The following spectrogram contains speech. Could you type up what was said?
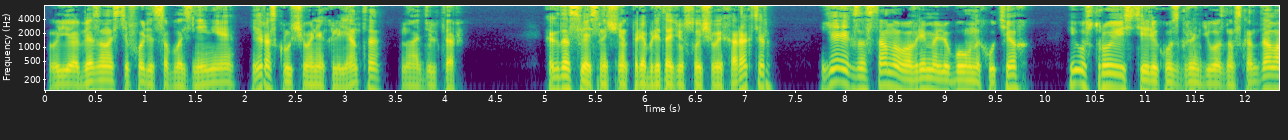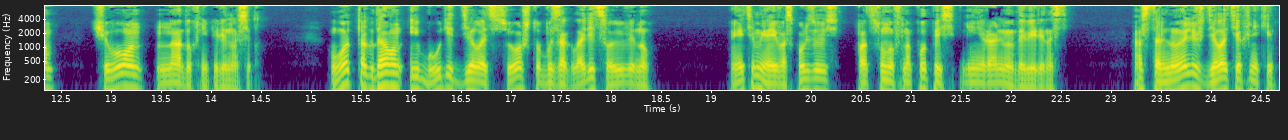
В ее обязанности входит соблазнение и раскручивание клиента на адюльтер. Когда связь начнет приобретать устойчивый характер, я их застану во время любовных утех и устрою истерику с грандиозным скандалом, чего он на дух не переносит. Вот тогда он и будет делать все, чтобы загладить свою вину. Этим я и воспользуюсь, подсунув на подпись генеральную доверенность. Остальное лишь дело техники.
